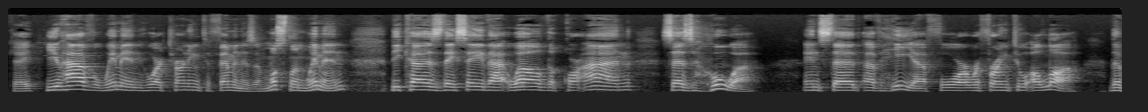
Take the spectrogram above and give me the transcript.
Okay, you have women who are turning to feminism, Muslim women, because they say that well, the Quran says huwa instead of hiya for referring to Allah. the,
